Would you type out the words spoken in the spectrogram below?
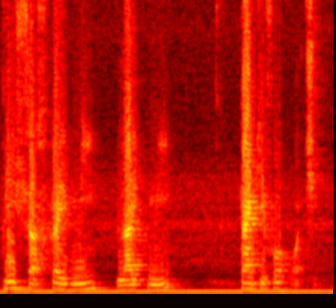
please subscribe me like me. Thank you for watching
